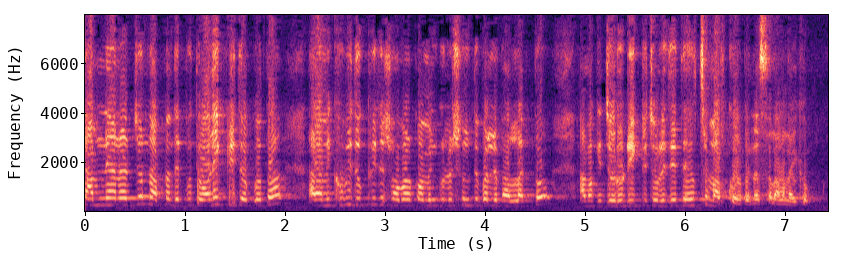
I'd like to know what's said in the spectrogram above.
সামনে আনার জন্য আপনাদের প্রতি অনেক কৃতজ্ঞতা। আর আমি খুবই দুঃখিত সবার কমেন্টগুলো শুনতে পারলে ভালো লাগতো। আমাকে জরুরি একটু চলে যেতে হচ্ছে, মাফ করবেন। আসসালামু আলাইকুম।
